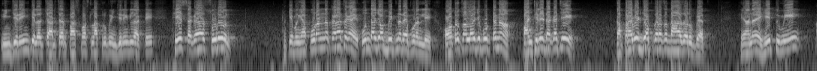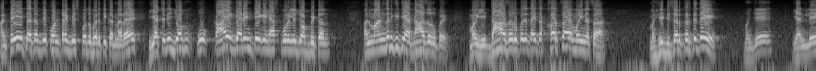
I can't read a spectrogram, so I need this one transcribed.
इंजिनिअरिंग केलं चार चार पाच पाच लाख रुपये इंजिनिअरिंगला लागते. ते सगळं सोडून ओके मग ह्या पोरांना करायचं काय? कोणता जॉब भेटणार आहे पोरांले? ऑटो चालवायचे पोट्ट ना? पांठिले टाकायचे? का प्रायव्हेट जॉब करायचा दहा हजार रुपयात? हे ना हे तुम्ही आणि ते त्याच्यात जे कॉन्ट्रॅक्ट बेस पद भरती करणार आहे याच्यात जॉब काय गॅरंटी आहे की ह्याच पोरीला जॉब भेटन? आणि मानधन किती आहे? दहा हजार रुपये. मग हे दहा हजार रुपयाचा त्याचा खर्च आहे महिन्याचा. मग हे डिझर्व करते ते. म्हणजे यांले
